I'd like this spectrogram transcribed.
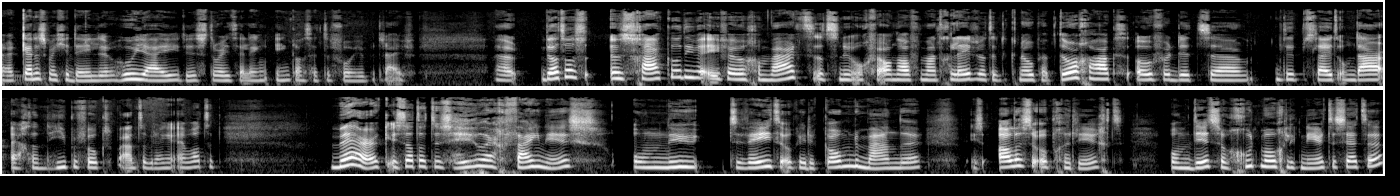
uh, kennis met je delen hoe jij de storytelling in kan zetten voor je bedrijf. Nou, dat was een schakel die we even hebben gemaakt. Dat is nu ongeveer anderhalve maand geleden dat ik de knoop heb doorgehakt over dit, uh, dit besluit om daar echt een hyperfocus op aan te brengen. En wat ik merk is dat het dus heel erg fijn is om nu te weten: oké, de komende maanden is alles erop gericht om dit zo goed mogelijk neer te zetten,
